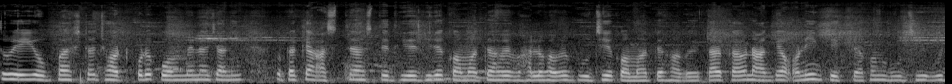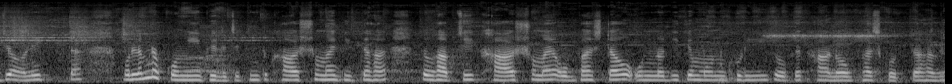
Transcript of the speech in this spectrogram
তো এই অভ্যাসটা ঝট করে কমবে না জানি। ওটাকে আস্তে আস্তে ধীরে ধীরে কমাতে হবে, ভালোভাবে বুঝিয়ে কমাতে হবে। তার কারণ আগে অনেক দেখতো, এখন বুঝিয়ে বুঝিয়ে অনেকটা বললাম না কমিয়ে ফেলেছে। কিন্তু খাওয়ার সময় দিতে হয়। তো ভাবছি খাওয়ার সময় অভ্যাসটাও অন্যদিকে মন ঘুরিয়ে ওকে খাওয়ানো অভ্যাস করতে হবে।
